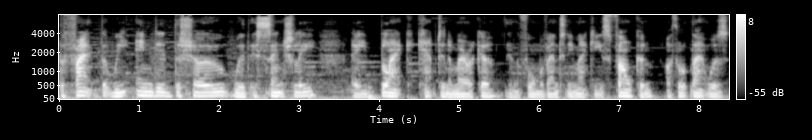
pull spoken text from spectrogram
the fact that we ended the show with essentially a black Captain America in the form of Anthony Mackie's Falcon, I thought that was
